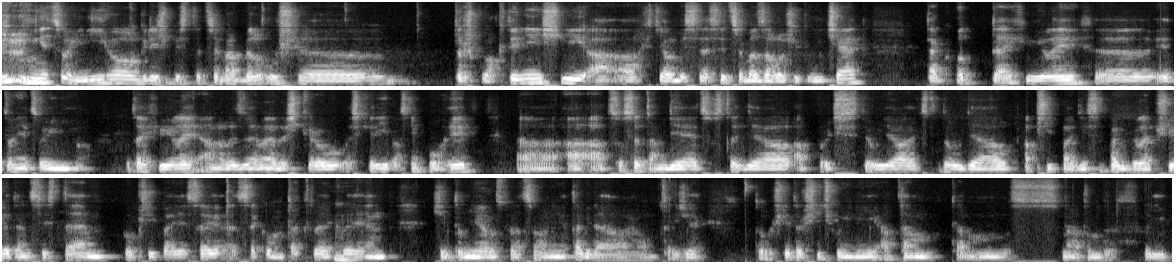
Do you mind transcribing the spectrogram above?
něco jiného, když byste třeba byl už uh, trošku aktivnější a, a chtěl byste si třeba založit účet, tak od té chvíli uh, je to něco jiného v té chvíli analyzujeme veškerou, veškerý vlastně pohyb a, a, a co se tam děje, co jste dělal a proč jste udělal, jak jste to udělal a případně se pak vylepšuje ten systém, po případě se, se kontaktuje hmm. klient, že to měl rozpracovaný a tak dále. Jo. Takže to už je trošičku jiný a tam, tam jsme na tom líp.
